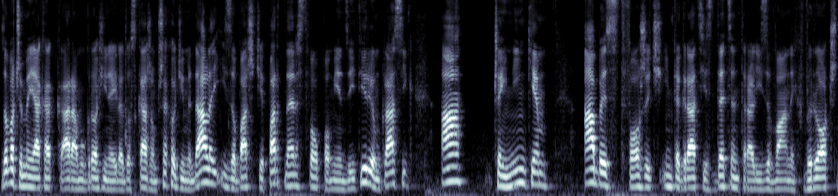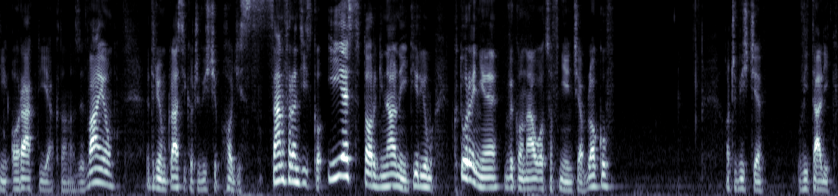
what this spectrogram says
Zobaczymy, jaka kara mu grozi, na ile go skażą. Przechodzimy dalej i zobaczcie partnerstwo pomiędzy Ethereum Classic a Chainlinkiem, aby stworzyć integrację zdecentralizowanych wyroczni, orakli, jak to nazywają. Ethereum Classic oczywiście pochodzi z San Francisco i jest to oryginalny Ethereum, które nie wykonało cofnięcia bloków. Oczywiście Vitalik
